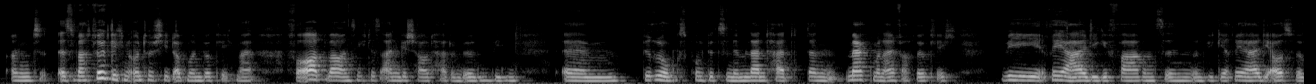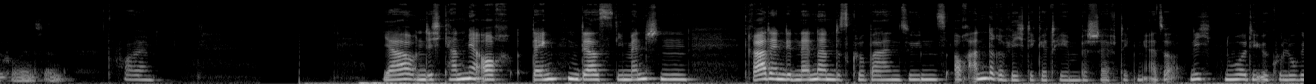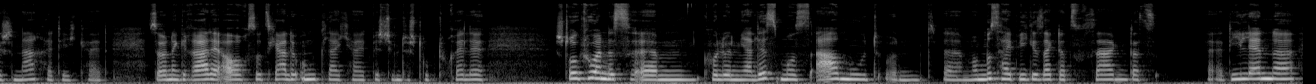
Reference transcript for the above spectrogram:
Und es macht wirklich einen Unterschied, ob man wirklich mal vor Ort war und sich das angeschaut hat und irgendwie ähm, Berührungspunkte zu einem Land hat, dann merkt man einfach wirklich, wie real die Gefahren sind und wie real die Auswirkungen sind. Voll. Ja, und ich kann mir auch denken, dass die Menschen gerade in den Ländern des globalen Südens auch andere wichtige Themen beschäftigen. Also nicht nur die ökologische Nachhaltigkeit, sondern gerade auch soziale Ungleichheit, bestimmte strukturelle Strukturen des ähm, Kolonialismus, Armut und äh, man muss halt, wie gesagt, dazu sagen, dass äh, die Länder,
